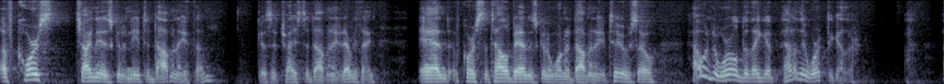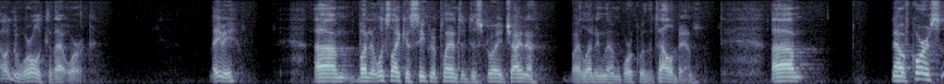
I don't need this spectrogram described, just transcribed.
of course, China is going to need to dominate them because it tries to dominate everything. And of course, the Taliban is going to want to dominate too. So, how in the world do they get, how do they work together? How in the world could that work? Maybe. Um, but it looks like a secret plan to destroy China by letting them work with the Taliban. Um, now, of course,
